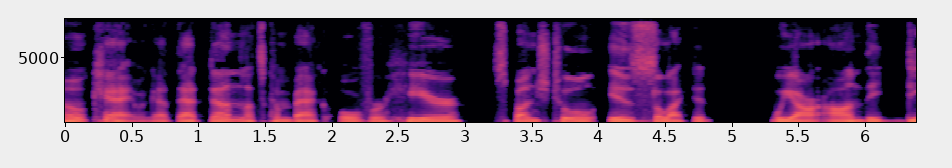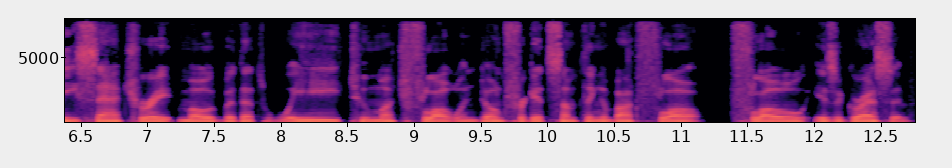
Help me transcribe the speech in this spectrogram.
Okay, we got that done. Let's come back over here. Sponge tool is selected. We are on the desaturate mode, but that's way too much flow. And don't forget something about flow. Flow is aggressive.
